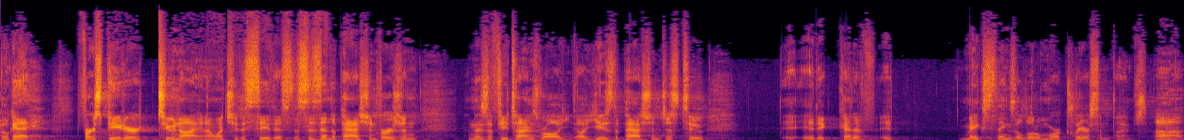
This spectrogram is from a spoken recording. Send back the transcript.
Okay, 1 Peter 2 9. I want you to see this. This is in the Passion Version, and there's a few times where I'll, I'll use the Passion just to, it, it kind of, it makes things a little more clear sometimes. Uh,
